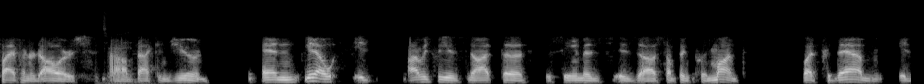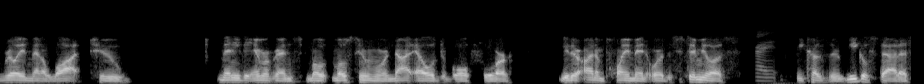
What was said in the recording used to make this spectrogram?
five hundred dollars uh, back in June. And you know, it obviously is not the the same as is uh, something per month, but for them, it really meant a lot to many of the immigrants. Mo- most of them were not eligible for either unemployment or the stimulus right because their legal status,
